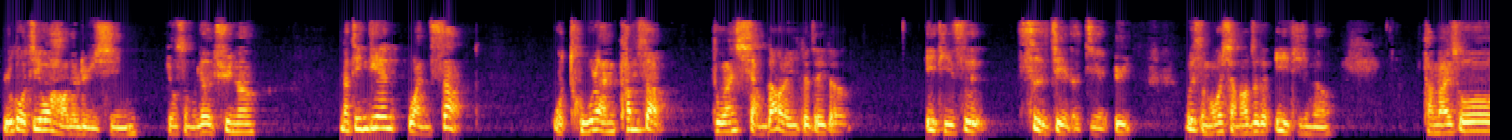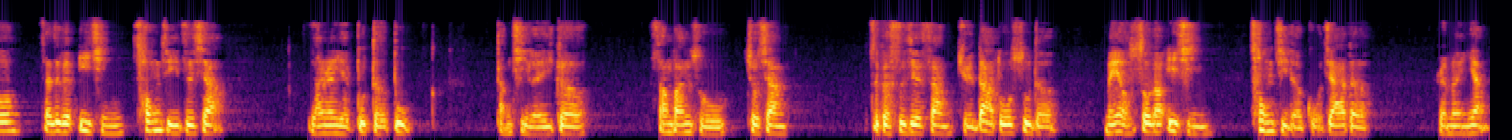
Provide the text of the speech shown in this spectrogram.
如果计划好的旅行有什么乐趣呢？那今天晚上我突然 comes up，突然想到了一个这个议题是世界的捷运。为什么会想到这个议题呢？坦白说，在这个疫情冲击之下，男人也不得不当起了一个上班族，就像。这个世界上绝大多数的没有受到疫情冲击的国家的人们一样，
